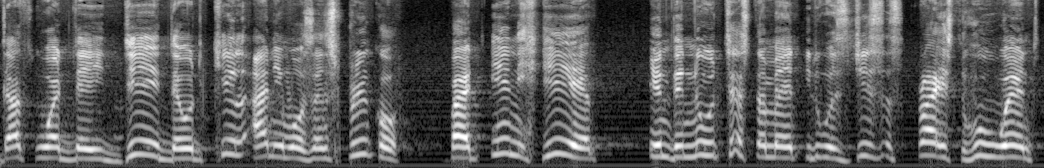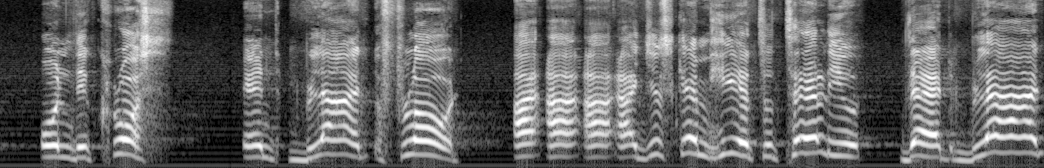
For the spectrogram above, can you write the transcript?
that's what they did. They would kill animals and sprinkle. But in here, in the New Testament, it was Jesus Christ who went on the cross and blood flowed. I, I, I just came here to tell you that blood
